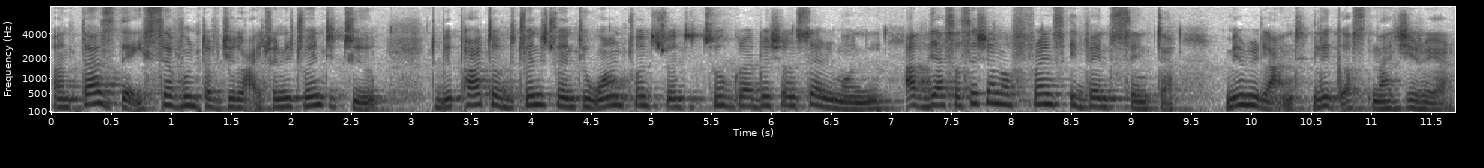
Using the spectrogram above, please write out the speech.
on Thursday, 7th of July 2022 to be part of the 2021-2022 graduation ceremony at the Association of Friends Event Center, Maryland, Lagos, Nigeria.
